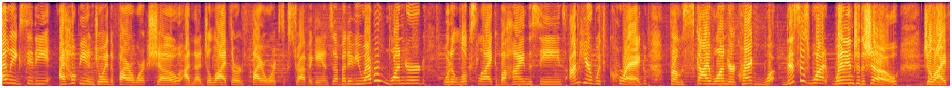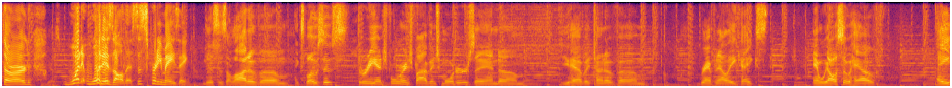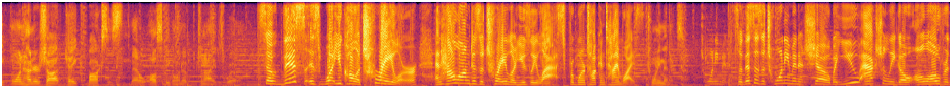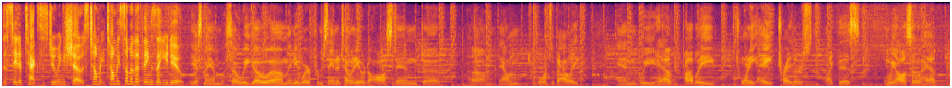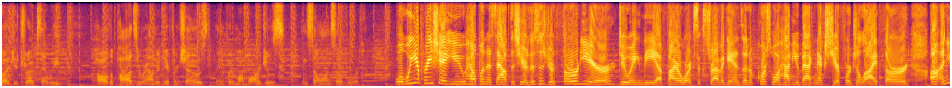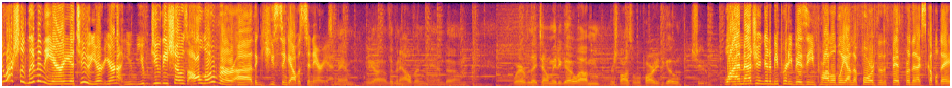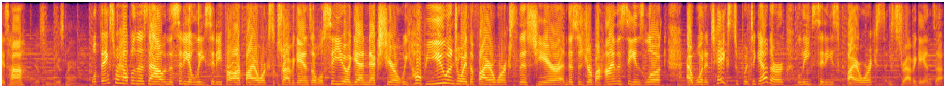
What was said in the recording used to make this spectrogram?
Hi, League City. I hope you enjoyed the fireworks show on the July 3rd fireworks extravaganza. But have you ever wondered what it looks like behind the scenes? I'm here with Craig from Sky Wonder. Craig, what, this is what went into the show July 3rd. Yes. What What is all this? This is pretty amazing. This is a lot of um, explosives, three inch, four inch, five inch mortars, and um, you have a ton of um, grand finale cakes. And we also have eight 100 shot cake boxes that'll also be going up tonight as well. So this is what you call a trailer. And how long does a trailer usually last? From when we're talking time wise. 20 minutes. 20 minutes. So this is a 20 minute show, but you actually go all over the state of Texas doing shows. Tell me, tell me some of the things that you do. Yes, ma'am. So we go um, anywhere from San Antonio to Austin to um, down towards the valley, and we have probably 28 trailers like this. And we also have budget trucks that we haul the pods around to different shows and put them on barges and so on and so forth. Well, we appreciate you helping us out this year. This is your third year doing the uh, fireworks extravaganza, and of course, we'll have you back next year for July 3rd. Uh, and you actually live in the area too. You're, you're not you, you do these shows all over uh, the Houston Galveston area. Yes, ma'am. We uh, live in Alvin, and um, wherever they tell me to go, I'm responsible party to go shoot them. Well, I imagine you're going to be pretty busy probably on the 4th and the 5th for the next couple days, huh? Yes, yes, ma'am. Well, thanks for helping us out in the city of League City for our fireworks extravaganza. We'll see you again next year. We hope you enjoyed the fireworks this year, and this is your behind the scenes look at what it takes to put together League City's fireworks extravaganza.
